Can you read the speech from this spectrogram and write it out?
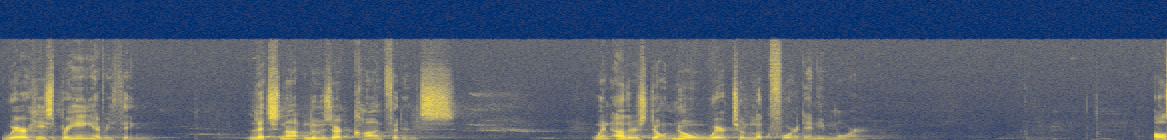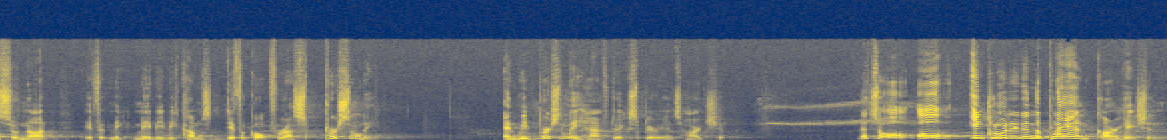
where He's bringing everything. Let's not lose our confidence when others don't know where to look for it anymore. Also, not if it maybe becomes difficult for us personally. And we personally have to experience hardship. That's all, all included in the plan, congregation.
